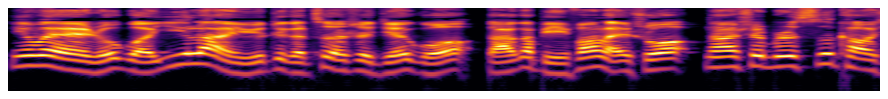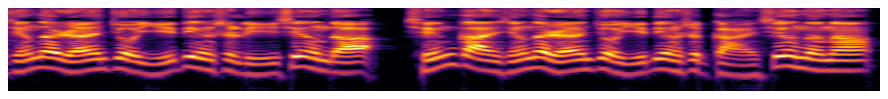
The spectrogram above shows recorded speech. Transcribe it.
因为如果依赖于这个测试结果，打个比方来说，那是不是思考型的人就一定是理性的，情感型的人就一定是感性的呢？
